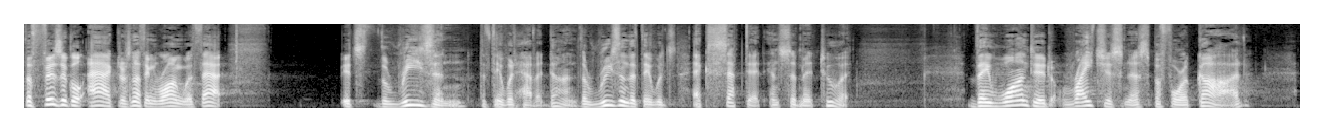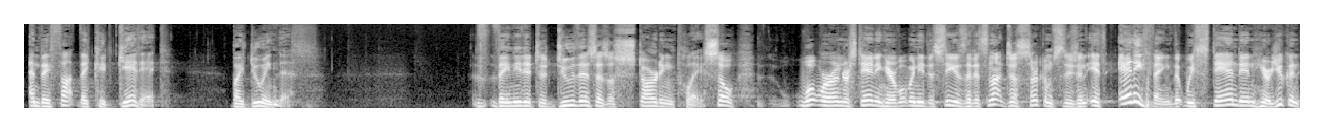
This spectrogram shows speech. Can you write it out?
the physical act, there's nothing wrong with that. It's the reason that they would have it done, the reason that they would accept it and submit to it. They wanted righteousness before God, and they thought they could get it by doing this they needed to do this as a starting place. So, what we're understanding here, what we need to see is that it's not just circumcision, it's anything that we stand in here. You can,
